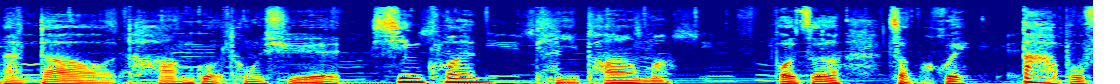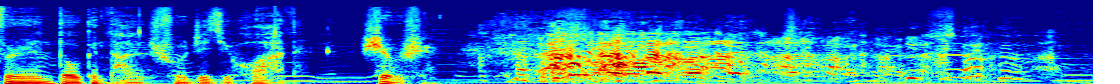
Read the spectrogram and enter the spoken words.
难道糖果同学心宽体胖吗？否则怎么会大部分人都跟他说这句话呢？是不是？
